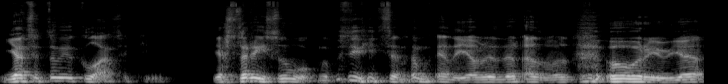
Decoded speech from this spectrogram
я цитую класиків. Я ж старий совок, ну подивіться на мене, я вже не раз говорив. Я,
